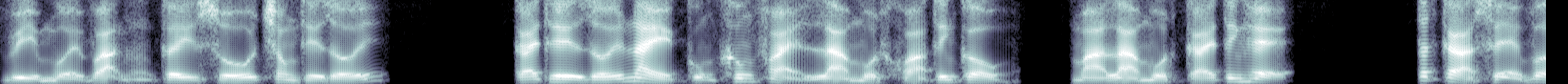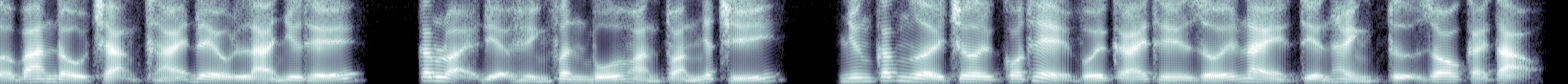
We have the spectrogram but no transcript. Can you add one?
vì 10 vạn cây số trong thế giới. Cái thế giới này cũng không phải là một khỏa tinh cầu, mà là một cái tinh hệ. Tất cả server ban đầu trạng thái đều là như thế, các loại địa hình phân bố hoàn toàn nhất trí, nhưng các người chơi có thể với cái thế giới này tiến hành tự do cải tạo,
